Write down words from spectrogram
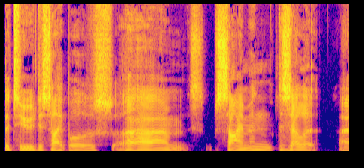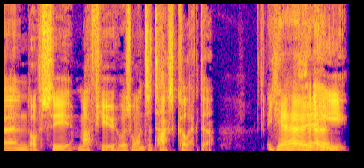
the two disciples, um, Simon the Zealot, and obviously Matthew, who was once a tax collector yeah yeah they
